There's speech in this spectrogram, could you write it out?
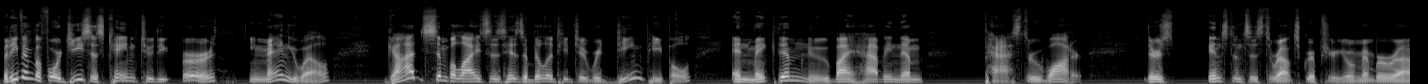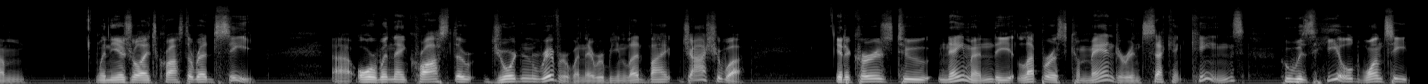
But even before Jesus came to the earth, Emmanuel, God symbolizes his ability to redeem people and make them new by having them pass through water. There's instances throughout Scripture. You remember um, when the Israelites crossed the Red Sea, uh, or when they crossed the Jordan River when they were being led by Joshua. It occurs to Naaman, the leprous commander in 2 Kings, who was healed once he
